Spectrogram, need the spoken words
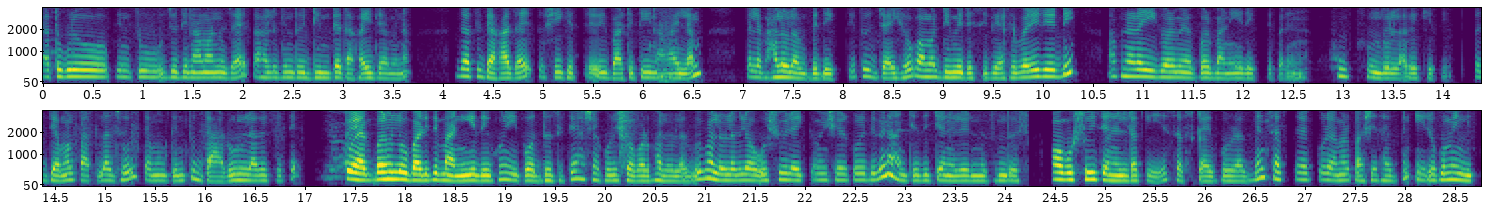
এতগুলো কিন্তু যদি নামানো যায়, তাহলে কিন্তু ওই ডিমটা দেখাই যাবে না। যাতে দেখা যায়, তো সেই ক্ষেত্রে ওই বাটিতেই নামাইলাম। তাহলে ভালো লাগবে দেখতে। তো যাই হোক, আমার ডিমের রেসিপি একেবারেই রেডি আপনারা এই গরমে একবার বানিয়ে দেখতে পারেন। খুব সুন্দর লাগে খেতে। যেমন পাতলা ঝোল, তেমন কিন্তু দারুণ লাগে খেতে। তো একবার হলেও বাড়িতে বানিয়ে দেখুন এই পদ্ধতিতে। আশা করি সবার ভালো লাগবে। ভালো লাগলে অবশ্যই লাইক কমেন্ট শেয়ার করে দেবেন। আর যদি চ্যানেলের নতুন দর্শক, অবশ্যই চ্যানেলটাকে সাবস্ক্রাইব করে রাখবেন। সাবস্ক্রাইব করে আমার পাশে থাকবেন এরকমই নিত্য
